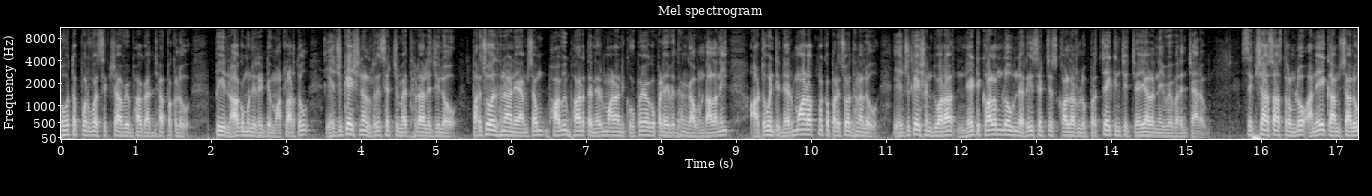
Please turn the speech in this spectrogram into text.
భూతపూర్వ శిక్షా విభాగ అధ్యాపకులు పి. నాగముని రెడ్డి మాట్లాడుతూ ఎడ్యుకేషనల్ రీసెర్చ్ మెథడాలజీలో పరిశోధన అనే అంశం భావి భారత నిర్మాణానికి ఉపయోగపడే విధంగా ఉండాలని అటువంటి నిర్మాణాత్మక పరిశోధనలు ఎడ్యుకేషన్ ద్వారా నేటి కాలంలో ఉన్న రీసెర్చ్ స్కాలర్లు ప్రత్యేకించి చేయాలని వివరించారు. శిక్షాశాస్త్రంలో అనేక అంశాలు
